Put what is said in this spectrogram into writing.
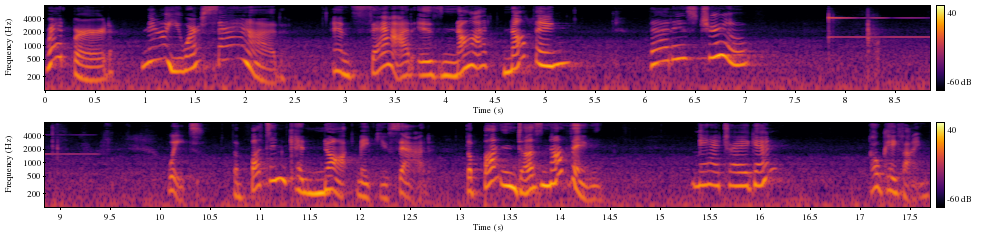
Redbird, now you are sad. And sad is not nothing. That is true. Wait, the button cannot make you sad. The button does nothing. May I try again? Okay, fine.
